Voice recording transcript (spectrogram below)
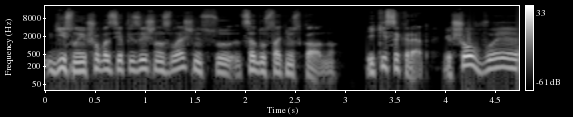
дійсно, якщо у вас є фізична залежність, то це достатньо складно. Який секрет? Якщо ви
